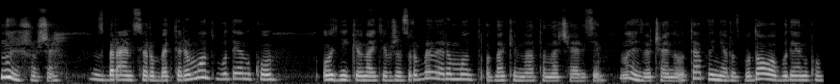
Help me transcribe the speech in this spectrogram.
Ну і що ще? Збираємося робити ремонт в будинку. В одній кімнаті вже зробили ремонт, одна кімната на черзі. Ну і, звичайно, утеплення, розбудова будинку.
